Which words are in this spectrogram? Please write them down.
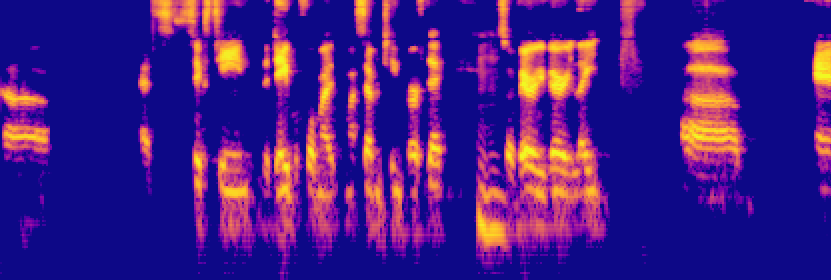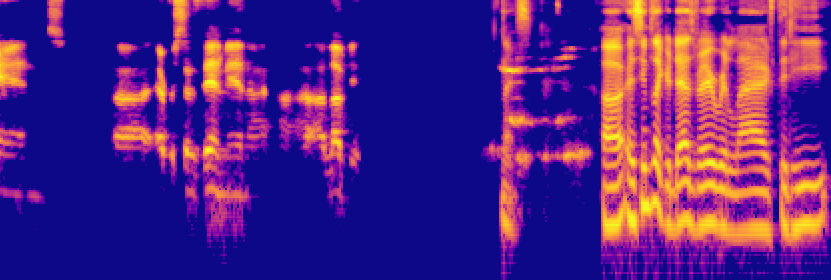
uh, at 16, the day before my, my 17th birthday. Mm-hmm. So very, very late. Uh, and uh, ever since then, man, I, I, I loved it. Nice. Uh, it seems like your dad's very relaxed. Did he?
